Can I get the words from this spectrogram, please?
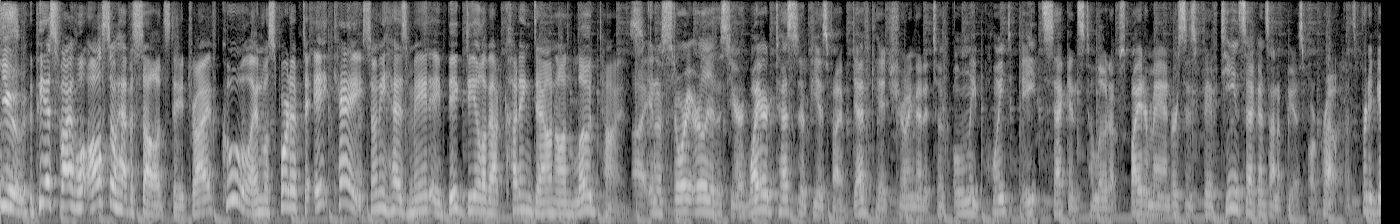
You. The PS5 will also have a solid state drive, cool, and will support up to 8K. Sony has made a big deal about cutting down on load times. Uh, in a story earlier this year, Wired tested a PS5 dev kit showing that it took only 0.8 seconds to load up Spider-Man versus 15 seconds on a PS4 Pro. That's pretty good.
